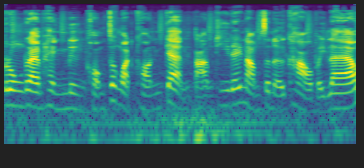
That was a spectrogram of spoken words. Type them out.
โรงแรมแห่งหนึ่งของจังหวัดขอนแก่นตามที่ได้นำเสนอข่าวไปแล้ว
